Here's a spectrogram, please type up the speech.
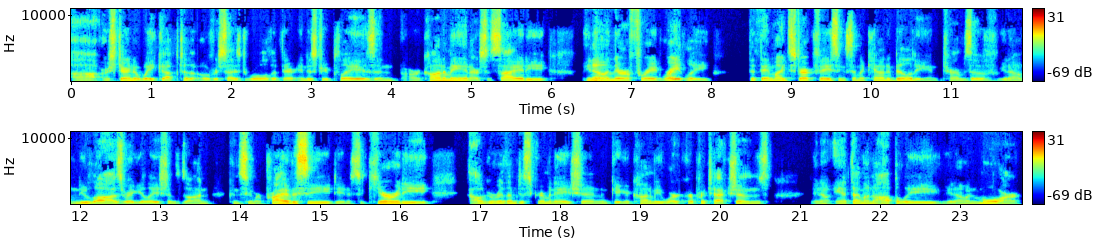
uh, are starting to wake up to the oversized role that their industry plays in our economy and our society. You know, and they're afraid, rightly, that they might start facing some accountability in terms of you know new laws, regulations on consumer privacy, data security, algorithm discrimination, gig economy worker protections, you know, anti-monopoly, you know, and more.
